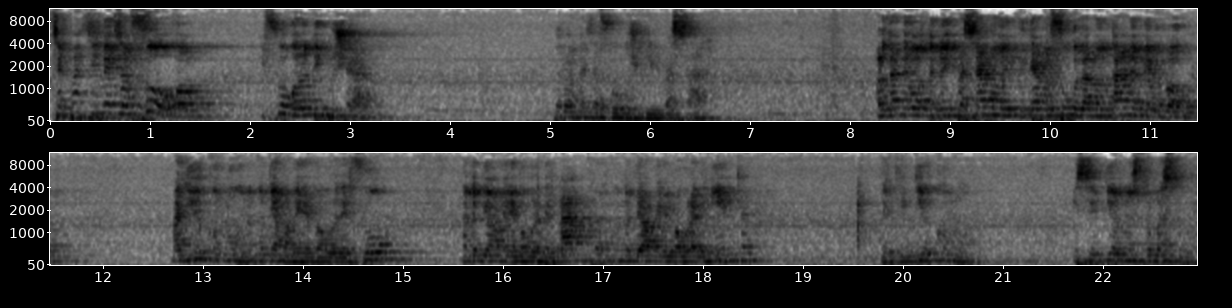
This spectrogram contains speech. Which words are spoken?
Se passi in mezzo al fuoco, il fuoco non ti brucerà. Però in mezzo al fuoco ci devi passare. Allora tante volte noi passiamo e vediamo il fuoco da lontano e abbiamo paura. Ma Dio è con noi, non dobbiamo avere paura del fuoco, non dobbiamo avere paura dell'acqua, non dobbiamo avere paura di niente, perché Dio è con noi. E se Dio è il nostro pastore,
